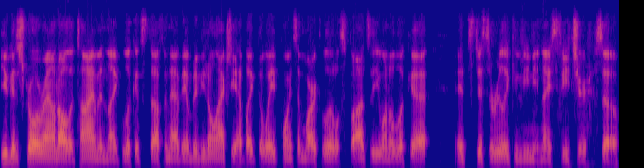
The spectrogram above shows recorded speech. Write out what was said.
you can scroll around all the time and like look at stuff and have but if you don't actually have like the waypoints and mark the little spots that you want to look at, it's just a really convenient, nice feature. So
